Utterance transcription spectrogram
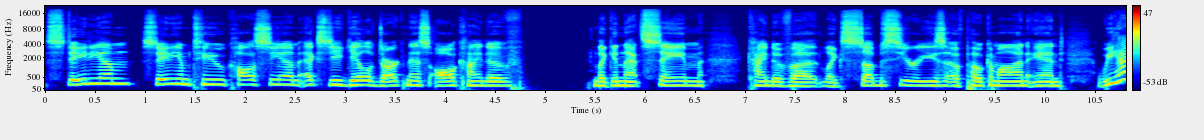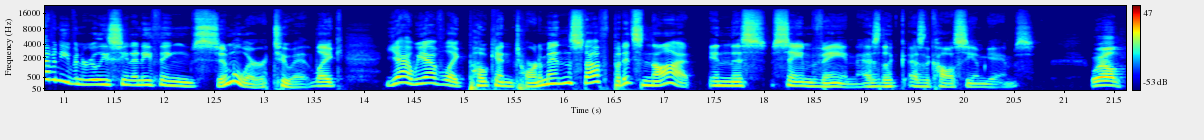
Stadium, Stadium Two, Colosseum, XD, Gale of Darkness, all kind of like in that same kind of uh, like sub series of Pokemon, and we haven't even really seen anything similar to it. Like, yeah, we have like Pokken tournament and stuff, but it's not in this same vein as the as the Colosseum games. Well,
